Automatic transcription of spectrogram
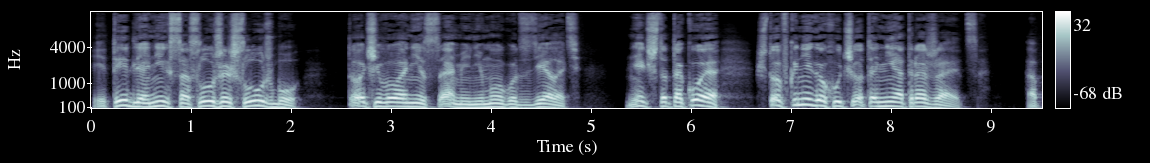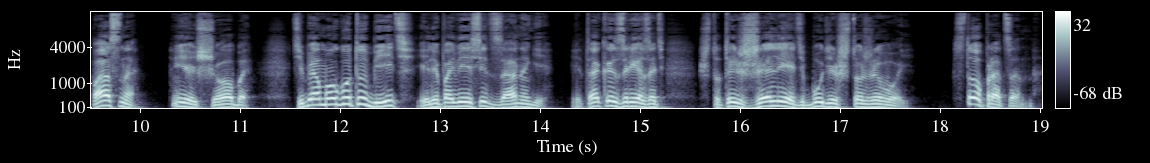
И ты для них сослужишь службу, то, чего они сами не могут сделать. Нечто такое, что в книгах учета не отражается. Опасно? Еще бы. Тебя могут убить или повесить за ноги, и так изрезать, что ты жалеть будешь, что живой. Стопроцентно.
